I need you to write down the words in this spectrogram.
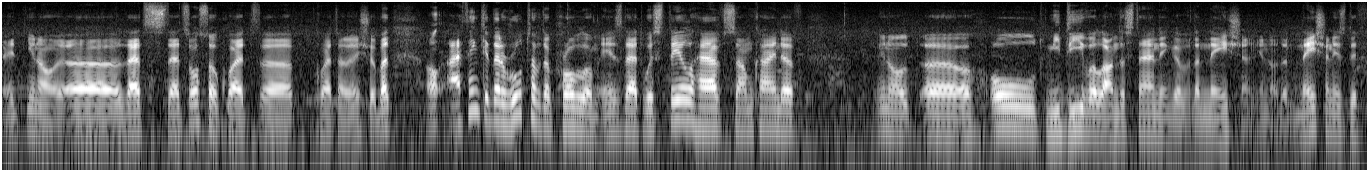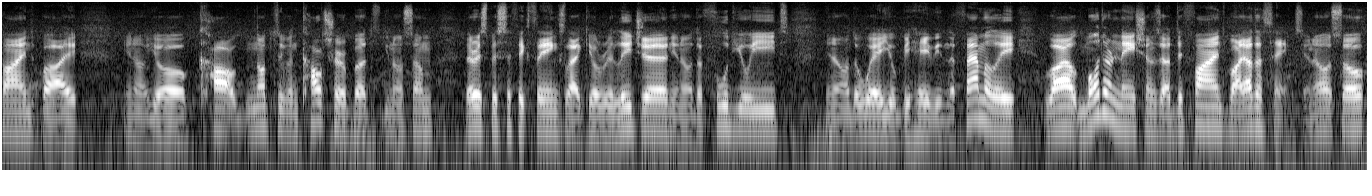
It, you know, uh, that's that's also quite uh, quite an issue. But uh, I think the root of the problem is that we still have some kind of, you know, uh, old medieval understanding of the nation. You know, the nation is defined by, you know, your not even culture, but you know, some very specific things like your religion. You know, the food you eat. You know, the way you behave in the family. While modern nations are defined by other things. You know, so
